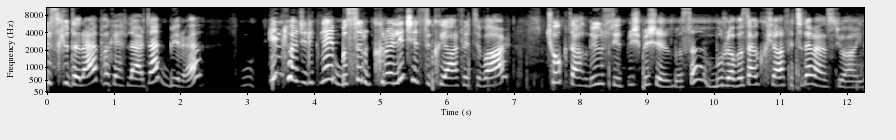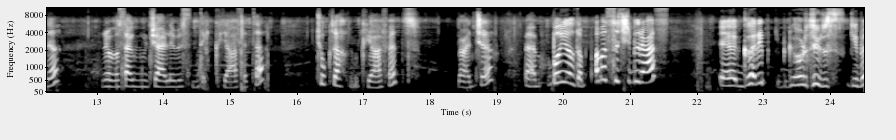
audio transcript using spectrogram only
eski dönem paketlerden biri. İlk öncelikle Mısır kraliçesi kıyafeti var. Çok tatlı 175 elması. Bu Ramazan kıyafetine benziyor aynı. Ramazan güncellemesindeki kıyafete. Çok tatlı bir kıyafet. Bence. Ben bayıldım. Ama saçı biraz e, garip gibi gördüğünüz gibi.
